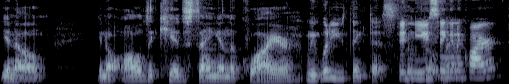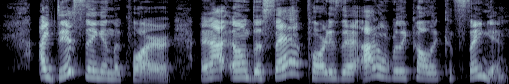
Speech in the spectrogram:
you know, you know, all the kids sang in the choir. I mean, what do you think that's? Didn't you sing in a choir? I did sing in the choir, and I, um, the sad part is that I don't really call it singing.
